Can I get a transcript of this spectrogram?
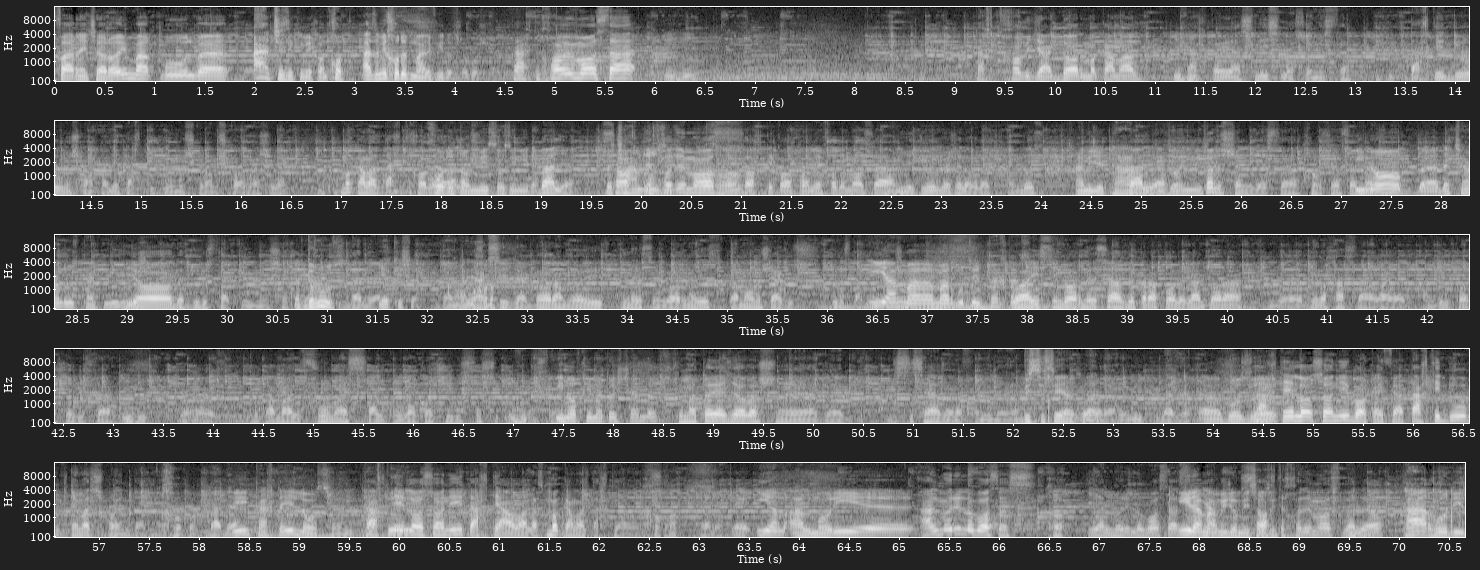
فرنیچرهای مقبول و هر چیزی که می‌خوان. خب از می خودت معرفی داشته باش. تخت خواب ماست تخت خواب جگدار مکمل تخت های اصلی لاسانیست تخت دو مشکم پله تخت دو مشکلامش کار نشده مکمل تخت خواب خودتان می‌سازین بله. به چند روز خود ما خب. ساخت کارخانه خود ما همینجا جور میشه در ولایت قندوز همینجا طرح بله. دیزاین میشه. کلش همینجا است؟ خب. اینا در چند روز تکمیل میشه؟ یا در دو روز تکمیل میشه. در دو روز؟ بله. یکیشه. بله. یک سی جگدار امروی سنگار میست تمامش یک دو روز تکمیل این هم مربوط تخت و این سنگار میست از دو طرف پالوگک داره. دو خسته و قندیل کار شویسته مکمل فوم است الکوبا کار شویسته شیپور اینا قیمتاش چند است قیمت های از باش 23 هزار افغانی 23 هزار بله باز تخته لاسانی با کیفیت تخته دو قیمتش پایین در خب بله این تخته لاسانی تخته لاسانی تخته اول است مکمل تخته اول خب بله این هم الماری الماری لباس است خب این الماری لباس است این هم همینجا می‌سازید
